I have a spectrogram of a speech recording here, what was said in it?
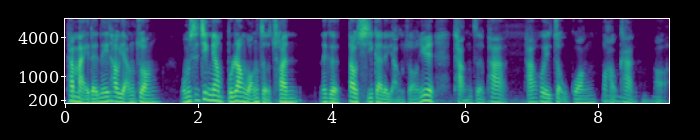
她买的那套洋装，我们是尽量不让王者穿那个到膝盖的洋装，因为躺着怕她会走光不好看啊、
